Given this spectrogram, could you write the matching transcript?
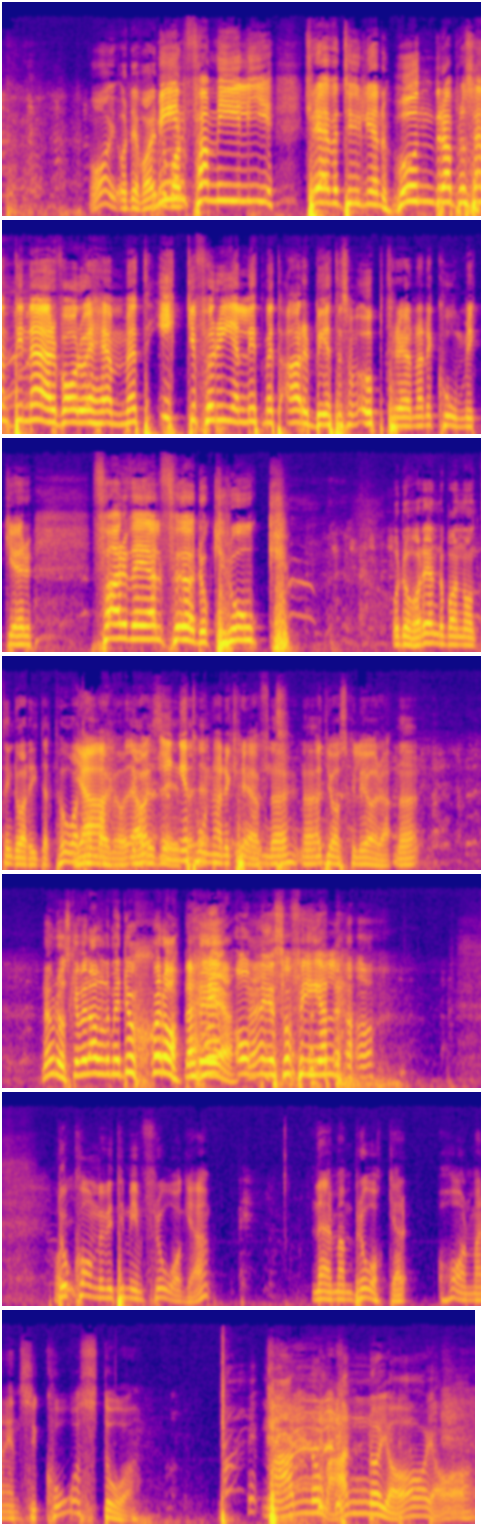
Oj, och det var Min bara... familj kräver tydligen 100% i närvaro i hemmet, icke förenligt med ett arbete som uppträdande komiker. Farväl födokrok. Och då var det ändå bara någonting du hade hittat på att hon Ja, var med. det var precis. inget hon hade krävt Nej, nej. att jag skulle göra. Nej. Nej men då ska vi väl aldrig mer duscha då? Det här, om Nej. det är så fel! Ja. Då kommer vi till min fråga. När man bråkar, har man en psykos då? Man och man och ja, ja.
